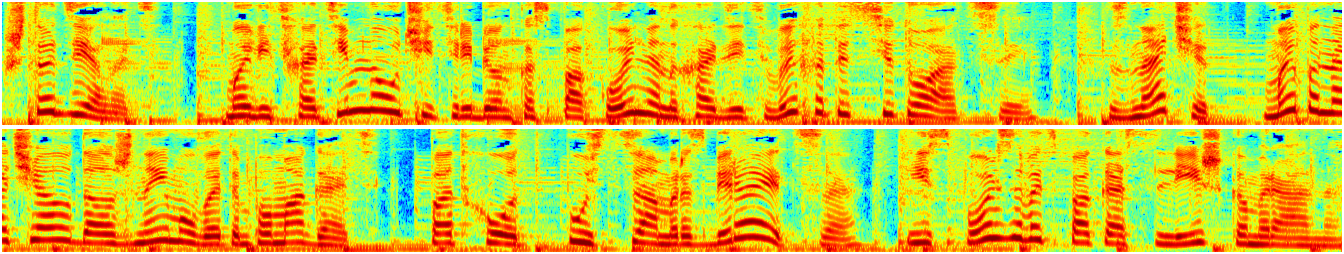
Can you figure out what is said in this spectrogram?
что делать. Мы ведь хотим научить ребенка спокойно находить выход из ситуации. Значит, мы поначалу должны ему в этом помогать. Подход «пусть сам разбирается» использовать пока слишком рано.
